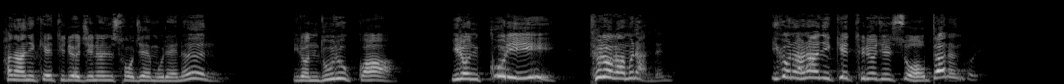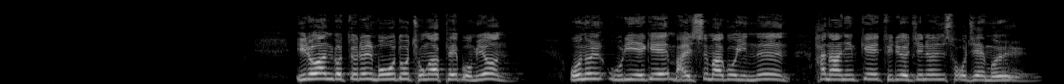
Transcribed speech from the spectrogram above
하나님께 드려지는 소재물에는 이런 누룩과 이런 꿀이 들어가면 안 된다. 이건 하나님께 드려질 수 없다는 거예요. 이러한 것들을 모두 종합해 보면 오늘 우리에게 말씀하고 있는 하나님께 드려지는 소재물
